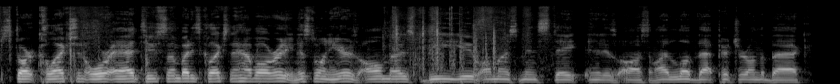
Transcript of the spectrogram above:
start collection or add to somebody's collection they have already. And this one here is almost BU, almost Mint State, and it is awesome. I love that picture on the back.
